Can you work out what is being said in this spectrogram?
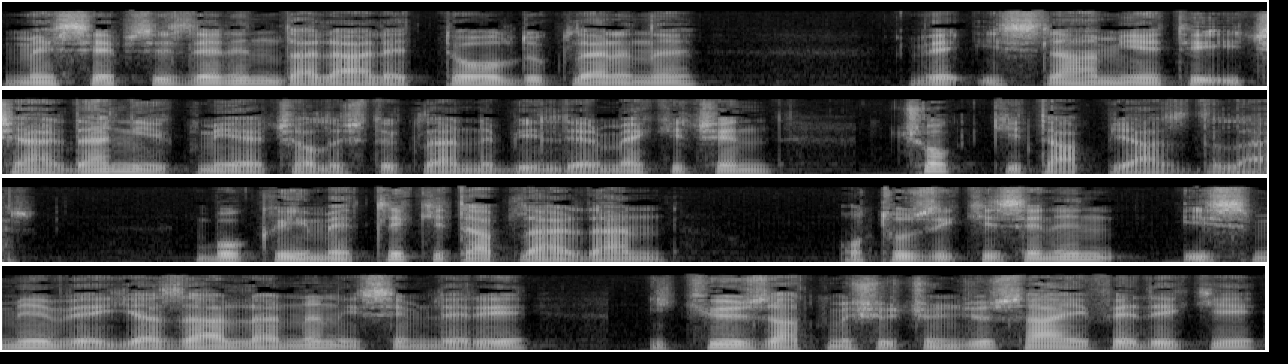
mezhepsizlerin dalalette olduklarını ve İslamiyeti içerden yıkmaya çalıştıklarını bildirmek için çok kitap yazdılar. Bu kıymetli kitaplardan 32'sinin ismi ve yazarlarının isimleri 263. sayfedeki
